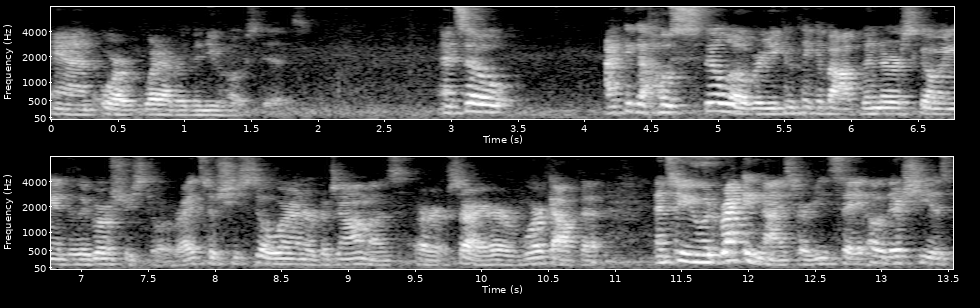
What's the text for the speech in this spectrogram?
and or whatever the new host is. And so, I think a host spillover. You can think about the nurse going into the grocery store, right? So she's still wearing her pajamas, or sorry, her work outfit, and so you would recognize her. You'd say, "Oh, there she is,"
